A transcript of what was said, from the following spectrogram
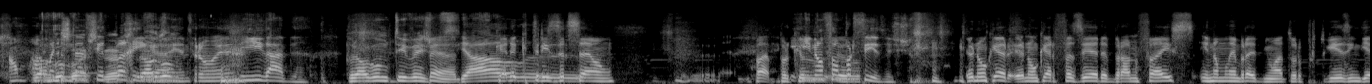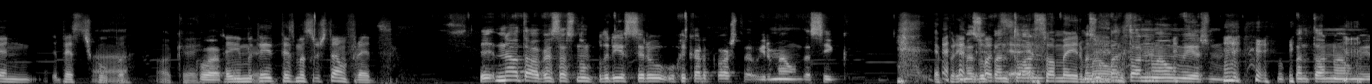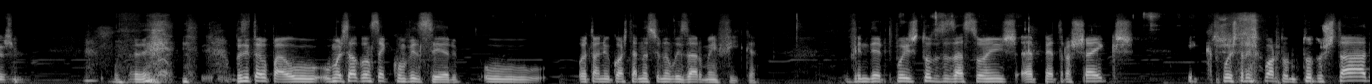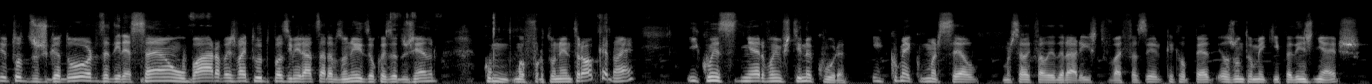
Há, um- há uma distância de barriga Algum- entre um e idade. Por algum motivo em especial. caracterização. Pá, porque e não são eu- parecidos. Eu não quero, eu não quero fazer brown face e não me lembrei de nenhum ator português indiano. Peço desculpa. Ah, ok. Claro. Tem- ok. tem- tens uma sugestão, Fred? Eh, Não, estava a pensar se não poderia ser o, o Ricardo Costa, o irmão da SIC. É primo- Mas o Pantone, é só meio mas irmão. o Pantone não é o mesmo. O Pantone não é o mesmo. Mas então, pá, o, o Marcelo consegue convencer o, o António Costa a nacionalizar o Benfica. Vender depois todas as ações a Petroshakes e que depois transportam todo o estádio, todos os jogadores, a direção, o Barbas, vai tudo para os Emirados Árabes Unidos ou coisa do género, com uma fortuna em troca, não é? E com esse dinheiro vão investir na cura. E como é que o Marcelo, o Marcelo que vai liderar isto, vai fazer? O que é que ele pede? Ele junta uma equipa de engenheiros.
